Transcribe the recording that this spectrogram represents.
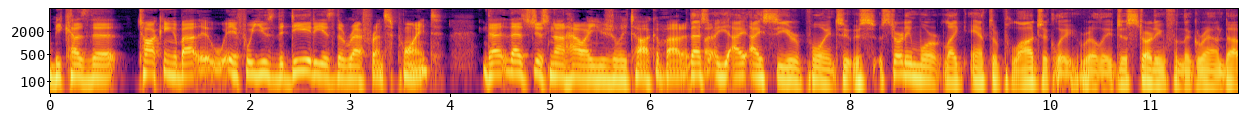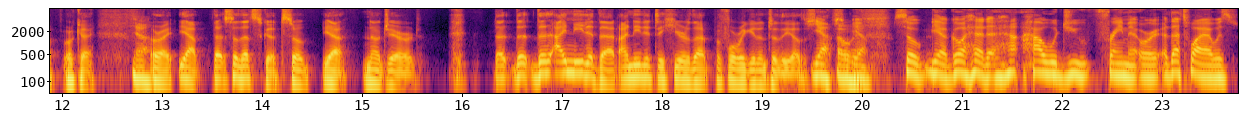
Because the talking about if we use the deity as the reference point, that that's just not how I usually talk about it. That's I, I, see your point. It was starting more like anthropologically, really, just starting from the ground up. Okay. Yeah. All right. Yeah. That, so that's good. So yeah. No, Jared. That, that, that, I needed that. I needed to hear that before we get into the other yeah, stuff. Oh, yeah. So yeah, go ahead. How, how would you frame it? Or that's why I was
